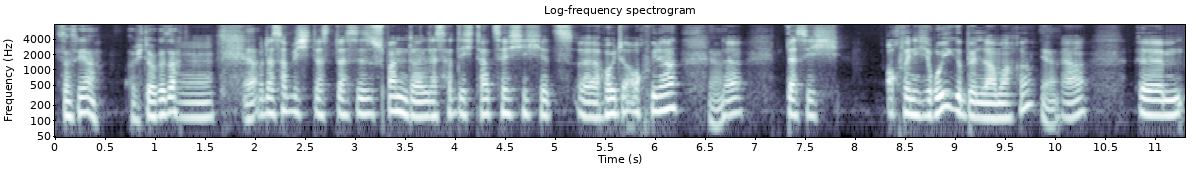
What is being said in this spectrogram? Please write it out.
Ich sag so, ja, habe ich doch gesagt. Ja. Aber das habe ich, das, das ist spannend, weil das hatte ich tatsächlich jetzt äh, heute auch wieder, Ja. ne, dass ich, auch wenn ich ruhige Bilder mache, Ja. ähm,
